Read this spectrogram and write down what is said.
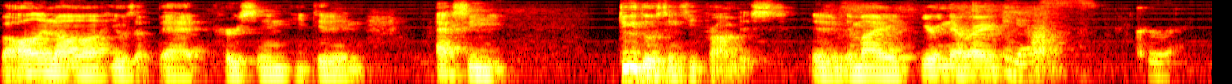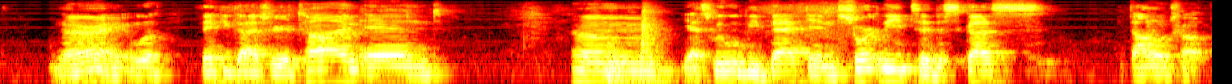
but all in all, he was a bad person. He didn't actually do those things he promised. Am I hearing that right? Yes, correct. All right. Well, thank you guys for your time, and um, yes, we will be back in shortly to discuss Donald Trump.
